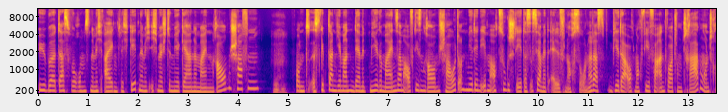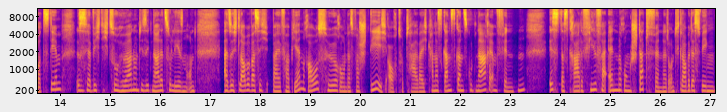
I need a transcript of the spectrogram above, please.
über das, worum es nämlich eigentlich geht. Nämlich, ich möchte mir gerne meinen Raum schaffen. Mhm. Und es gibt dann jemanden, der mit mir gemeinsam auf diesen Raum schaut und mir den eben auch zugesteht. Das ist ja mit elf noch so, ne? dass wir da auch noch viel Verantwortung tragen. Und trotzdem ist es ja wichtig zu hören und die Signale zu lesen. Und also ich glaube, was ich bei Fabienne raushöre, und das verstehe ich auch total, weil ich kann das ganz, ganz gut nachempfinden, ist, dass gerade viel Veränderung stattfindet. Und ich glaube, deswegen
